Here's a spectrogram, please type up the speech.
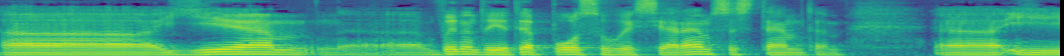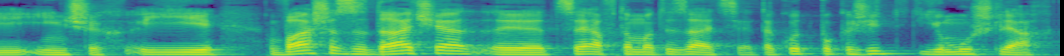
е, є, е, ви надаєте послуги CRM-систем там. Е, І інших, і ваша задача е, це автоматизація. Так, от покажіть йому шлях,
